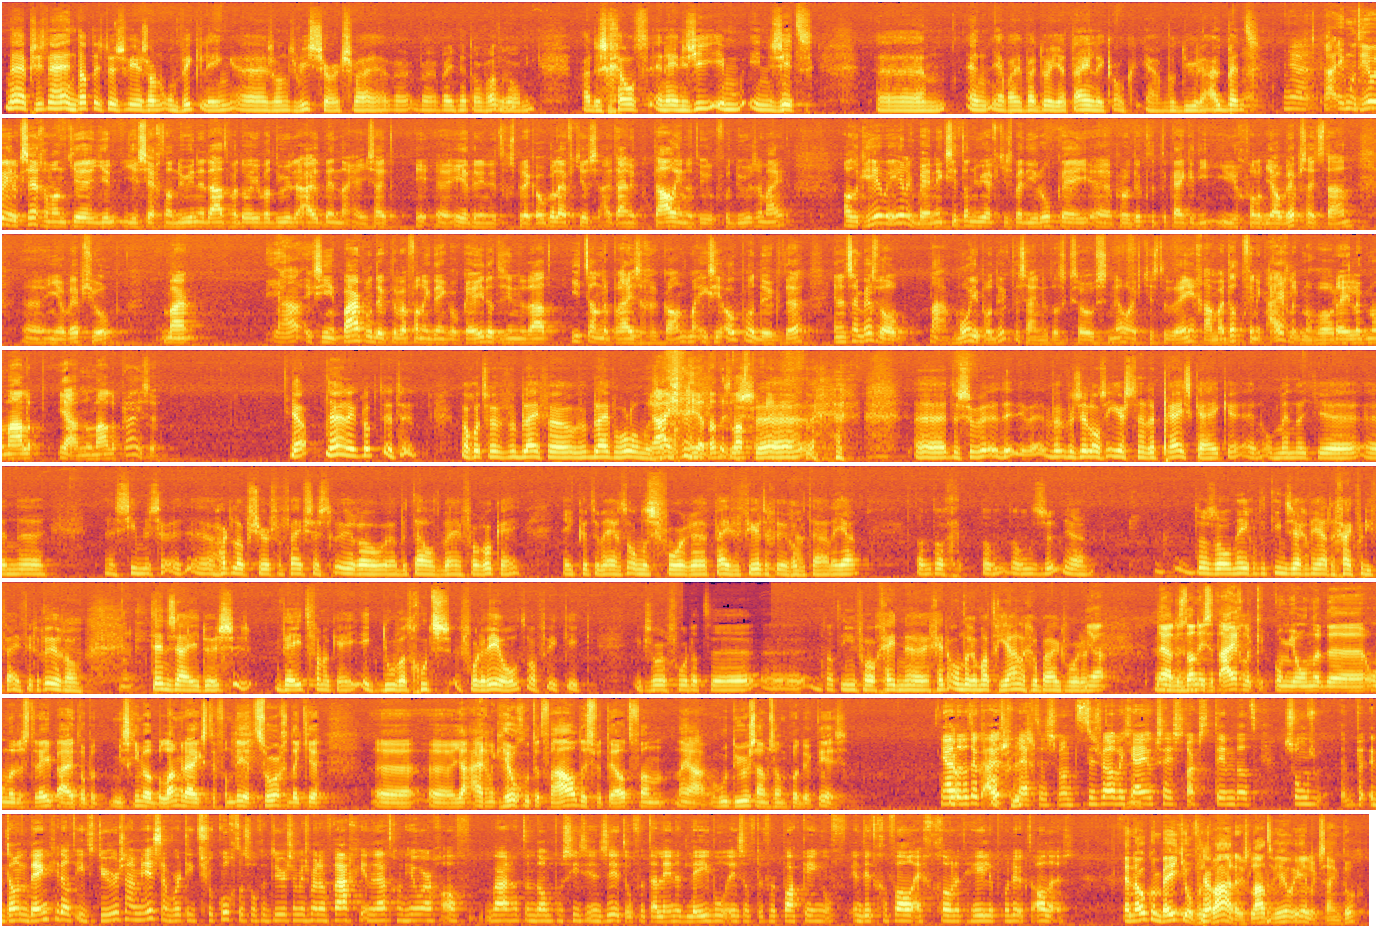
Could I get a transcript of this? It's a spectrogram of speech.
Nee, precies. Nee, en dat is dus weer zo'n ontwikkeling, uh, zo'n research waar, waar, waar, je het net over had, Romy. Waar dus geld en energie in, in zit. Um, en ja, waardoor je uiteindelijk ook ja, wat duurder uit bent. Ja. Nou, ik moet heel eerlijk zeggen, want je, je, je zegt dan nu inderdaad waardoor je wat duurder uit bent. Nou ja, je zei het e eerder in dit gesprek ook al eventjes. Uiteindelijk betaal je natuurlijk voor duurzaamheid. Als ik heel eerlijk ben, ik zit dan nu eventjes bij die Rocket uh, producten te kijken die in ieder geval op jouw website staan, uh, in jouw webshop. Maar ja, ik zie een paar producten waarvan ik denk, oké, okay, dat is inderdaad iets aan de prijzige kant. Maar ik zie ook producten, en het zijn best wel nou, mooie producten zijn het als ik zo snel eventjes doorheen ga. Maar dat vind ik eigenlijk nog wel redelijk normale, ja, normale prijzen. Ja, ja dat klopt. Het, het, maar goed, we, we, blijven, we blijven Hollanders. Ja, ja, ja, dat is lastig. Dus, uh, uh, dus we, we, we, zullen als eerste naar de prijs kijken. En op het moment dat je een... Uh, een seamless uh, hardloopshirt van 65 euro betaald bij voor Rocket. En je kunt hem ergens anders voor uh, 45 euro ja. betalen. Ja, dan, dan, dan, dan, ja, dan zal 9 op de 10 zeggen van ja, dan ga ik voor die 45 euro. Ja. Tenzij je dus weet van oké, okay, ik doe wat goeds voor de wereld. Of ik, ik, ik zorg ervoor dat, uh, dat in ieder geval geen, uh, geen andere materialen gebruikt worden. Ja. Ja, dus dan is het eigenlijk, kom je onder de, onder de streep uit op het misschien wel het belangrijkste van dit. Zorgen dat je uh, uh, ja, eigenlijk heel goed het verhaal dus vertelt van nou ja, hoe duurzaam zo'n product is. Ja, ja, dat het ook uitgelegd absoluut. is. Want het is wel wat jij ook zei straks, Tim, dat soms dan denk je dat iets duurzaam is. Dan wordt iets verkocht alsof het duurzaam is. Maar dan vraag je je inderdaad gewoon heel erg af waar het er dan precies in zit. Of het alleen het label is of de verpakking. Of in dit geval echt gewoon het hele product, alles. En ook een beetje of het ja. waar is. Laten we heel eerlijk zijn, toch?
